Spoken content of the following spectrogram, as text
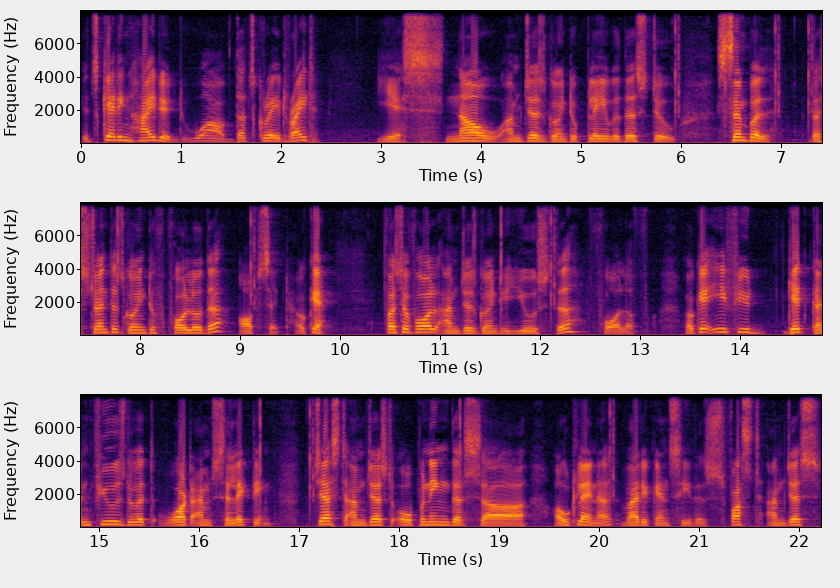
it's getting hided. Wow that's great right? Yes now I'm just going to play with this too. Simple. The strength is going to follow the offset okay? First of all I'm just going to use the fall off okay? If you get confused with what I'm selecting just I'm just opening this uh, outliner where you can see this. First I'm just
